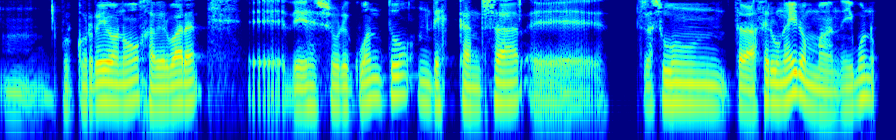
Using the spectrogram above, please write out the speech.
mm, por correo, ¿no? Javier Vara. Eh, de sobre cuánto descansar eh, tras un tras hacer un Ironman. Y bueno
